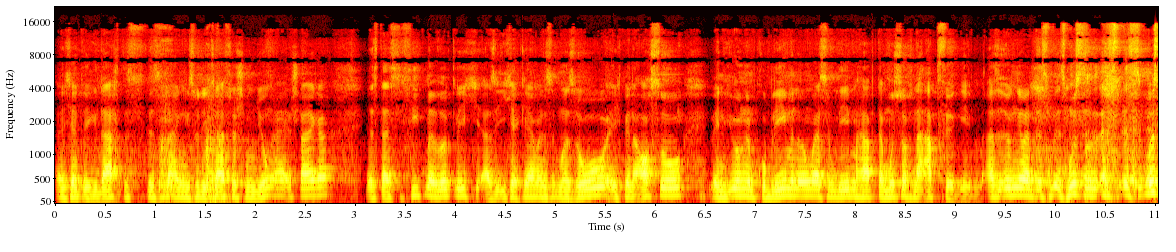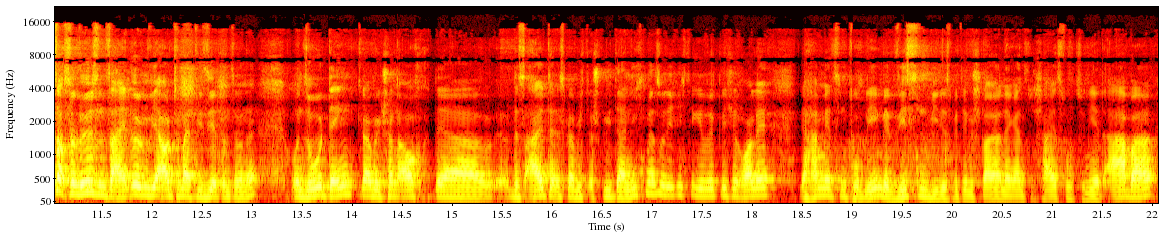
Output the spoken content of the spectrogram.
Ich hätte gedacht, das, das sind eigentlich so die klassischen Jungsteiger. Das, das sieht man wirklich, also ich erkläre mir das immer so, ich bin auch so, wenn ich irgendein Problem in irgendwas im Leben habe, da muss doch eine Abführ geben. Also irgendjemand, es, es, muss, es, es muss doch so lösen sein, irgendwie automatisiert und so. Ne? Und so denkt, glaube ich, schon auch der, das Alter ist, glaube ich, das spielt da nicht mehr so die richtige, wirkliche Rolle. Wir haben jetzt ein Problem, wir wissen, wie das mit den Steuern, der ganzen Scheiß funktioniert, aber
